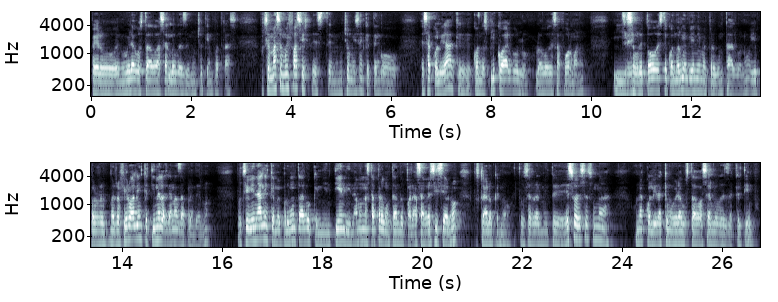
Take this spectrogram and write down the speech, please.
Pero me hubiera gustado hacerlo desde mucho tiempo atrás. Porque se me hace muy fácil. Este, muchos me dicen que tengo esa cualidad, que cuando explico algo lo, lo hago de esa forma, ¿no? Y sobre todo este, cuando alguien viene y me pregunta algo, ¿no? Y, pero me refiero a alguien que tiene las ganas de aprender, ¿no? Porque si viene alguien que me pregunta algo que ni entiende y nada más me está preguntando para saber si sé o no, pues claro que no. Entonces realmente eso, es una, una cualidad que me hubiera gustado hacerlo desde aquel tiempo.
